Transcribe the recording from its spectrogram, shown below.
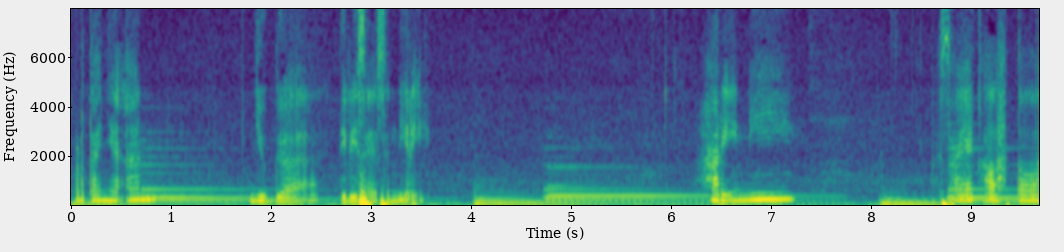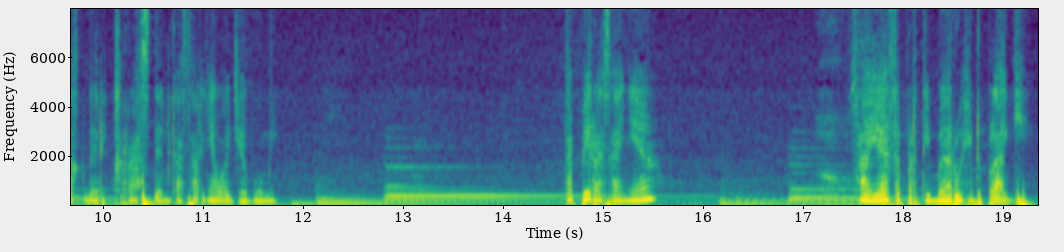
pertanyaan juga diri saya sendiri. Hari ini saya kalah telak dari keras dan kasarnya wajah bumi. Tapi rasanya saya seperti baru hidup lagi.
